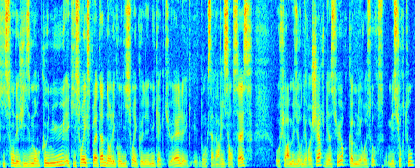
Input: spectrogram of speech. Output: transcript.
qui sont des gisements connus et qui sont exploitables dans les conditions économiques actuelles, et, donc ça varie sans cesse au fur et à mesure des recherches, bien sûr, comme les ressources, mais surtout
